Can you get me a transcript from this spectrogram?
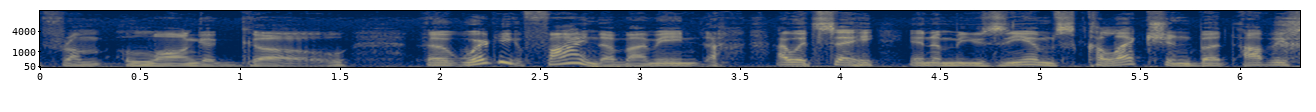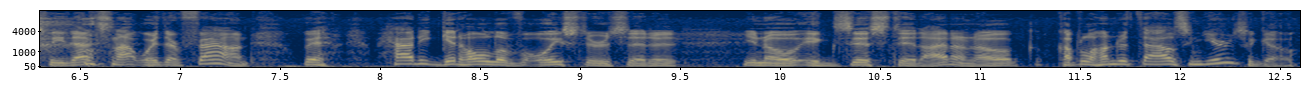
from long ago. Uh, where do you find them? I mean, I would say in a museum's collection, but obviously that's not where they're found. How do you get hold of oysters that, uh, you know, existed? I don't know, a couple hundred thousand years ago.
